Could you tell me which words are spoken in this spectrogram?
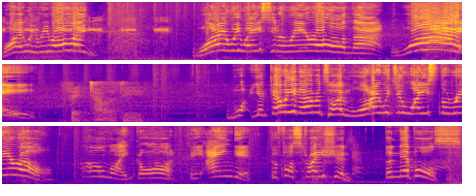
Why are we re-rolling? Why are we wasting a reroll on that? Why? Fatality. What? You're going in overtime. Why would you waste the reroll? Oh my god. The anger. The frustration. The nipples.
